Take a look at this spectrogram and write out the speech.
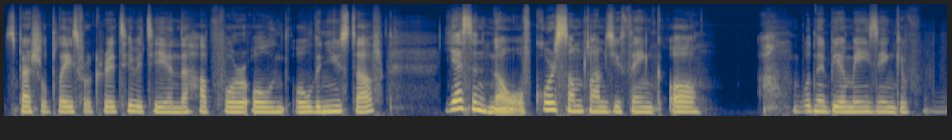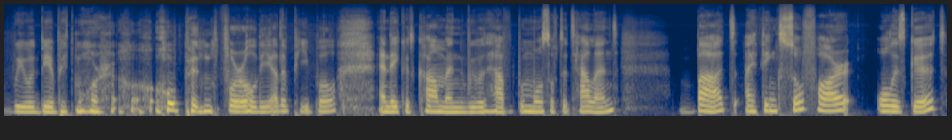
special place for creativity and the hub for all all the new stuff, yes and no. Of course, sometimes you think, oh, wouldn't it be amazing if we would be a bit more open for all the other people and they could come and we would have most of the talent. But I think so far all is good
